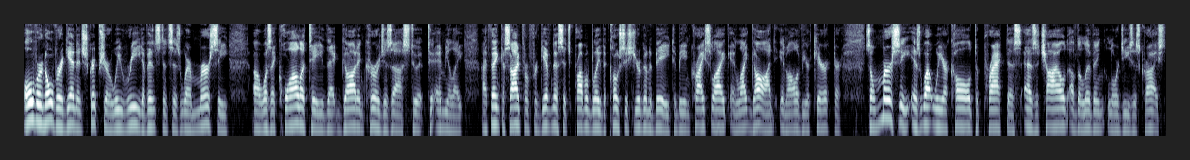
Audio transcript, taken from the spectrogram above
Over and over again in Scripture, we read of instances where mercy uh, was a quality that God encourages us to to emulate. I think aside from forgiveness, it's probably the closest you're going to be to being Christ-like and like God in all of your character. So mercy is what we are called to practice as a child of the living Lord Jesus Christ.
